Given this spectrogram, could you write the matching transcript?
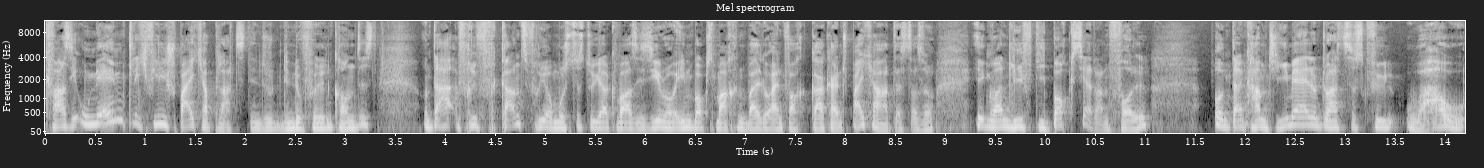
quasi unendlich viel Speicherplatz, den du, den du füllen konntest. Und da ganz früher musstest du ja quasi Zero Inbox machen, weil du einfach gar keinen Speicher hattest. Also irgendwann lief die Box ja dann voll. Und dann kam Gmail und du hast das Gefühl, wow,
